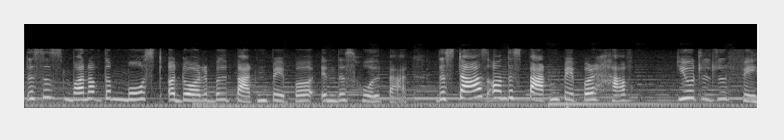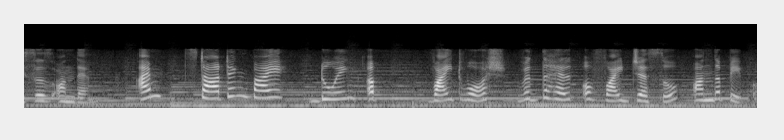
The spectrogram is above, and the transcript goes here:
This is one of the most adorable pattern paper in this whole pack. The stars on this pattern paper have cute little faces on them. I'm starting by doing a whitewash with the help of white gesso on the paper.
